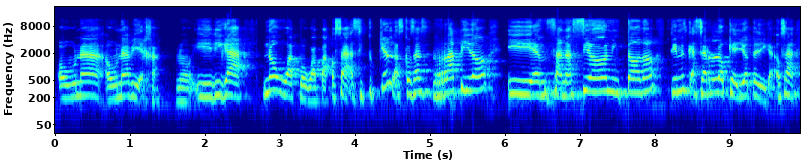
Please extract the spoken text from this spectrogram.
o una, o una vieja, ¿no? Y diga, no, guapo, guapa. O sea, si tú quieres las cosas rápido y en sanación y todo, tienes que hacer lo que yo te diga. O sea,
